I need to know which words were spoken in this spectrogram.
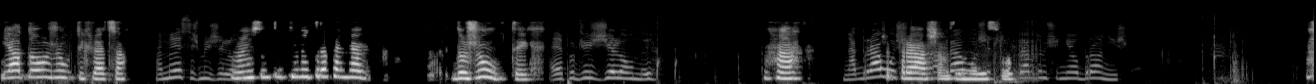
Ja do żółtych lecę. A my jesteśmy No zieloni. oni są takimi trochę jak... Do żółtych. A ja powiedziałeś zielony. Aha. Nagrało się, Przepraszam za nagrało się, słowo. prawdą się nie obronisz.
